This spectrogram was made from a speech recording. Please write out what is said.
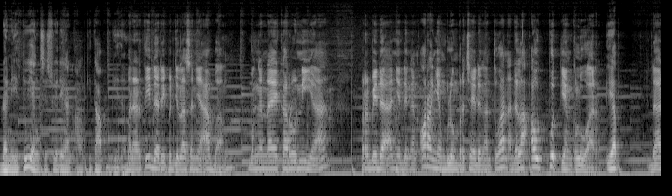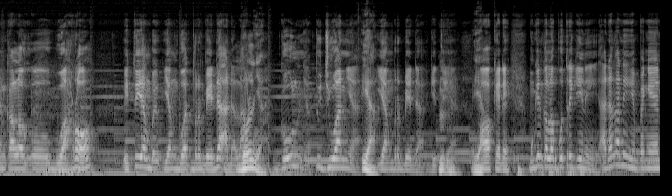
dan itu yang sesuai dengan Alkitab gitu. Berarti dari penjelasannya Abang mengenai karunia, perbedaannya dengan orang yang belum percaya dengan Tuhan adalah output yang keluar. Yap, Dan kalau uh, buah roh itu yang yang buat berbeda adalah goalnya. goalnya, tujuannya Iya. yang berbeda gitu ya. Mm-mm, iya. Oke deh. Mungkin kalau Putri gini, ada nggak nih yang pengen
